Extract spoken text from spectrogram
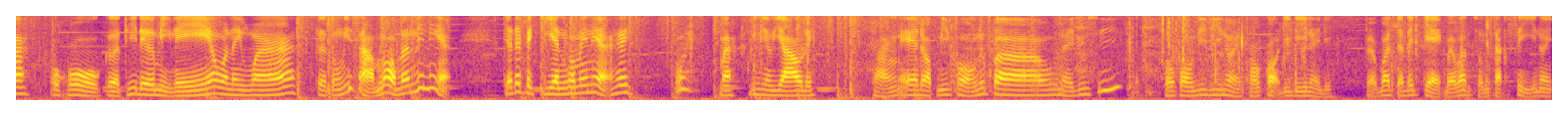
มาโอ้โห เกิดที่เดิมอีกแล้วอะไรวะเกิดตรงนี้สามรอบแล้วเนี่ยเนี่ยจะได้ไปเกียนเขาไหมเนี่ยเฮ้ยโอ้ยมาวิ่งยาวๆเลย ถังแอร์ดรอปมีของหรือเปล่า ไหนดูซิขอของดีๆหน่อยขอเกาะดีๆหน่อยดิแบบว่าจะได้แจกแบบว่าสมศักดิ์ศรีหน่อย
